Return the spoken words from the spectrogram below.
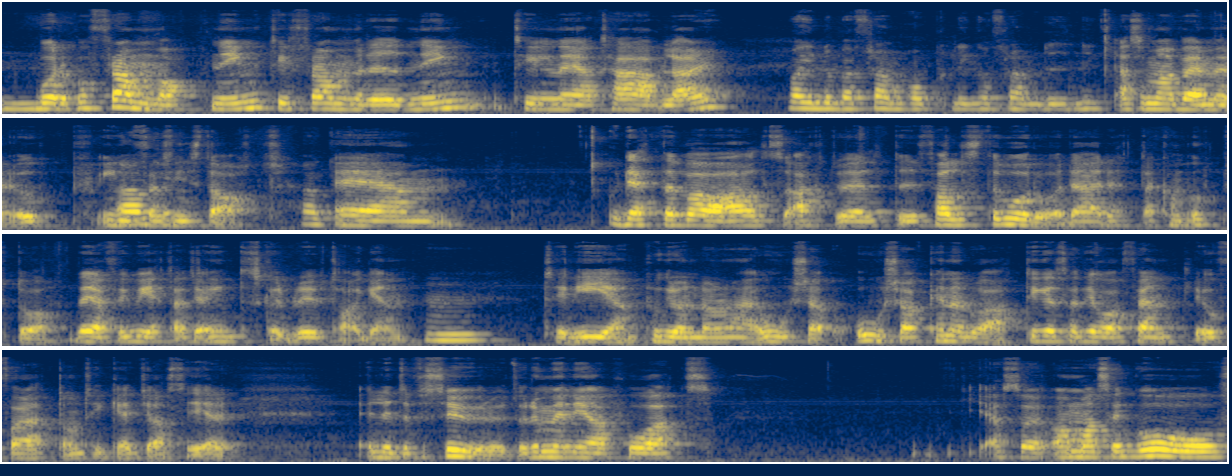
Både på framhoppning, till framridning, till när jag tävlar. Vad innebär framhoppning och framridning? Alltså man värmer upp inför Okej. sin start. Okej. Ehm, och detta var alltså aktuellt i Falsterbo då, där detta kom upp då. Där jag fick veta att jag inte skulle bli uttagen till EM på grund av de här orsa- orsakerna då. Att dels att jag var offentlig och för att de tycker att jag ser lite för sur ut. Och då menar jag på att alltså, om man ska gå och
